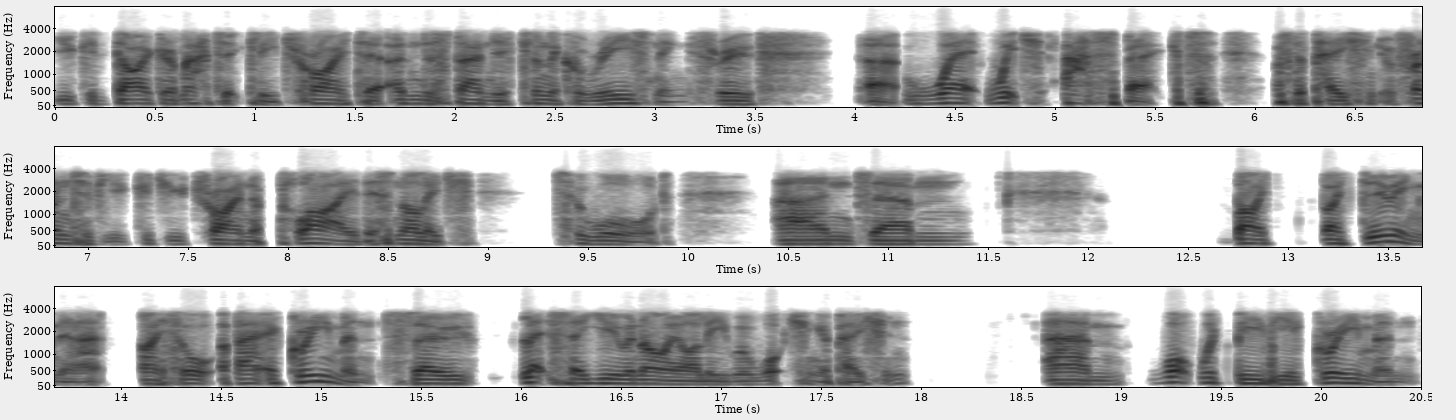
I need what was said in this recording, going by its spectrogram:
you could diagrammatically try to understand your clinical reasoning through uh, where, which aspect of the patient in front of you could you try and apply this knowledge toward? And um, by by doing that, I thought about agreement. So let's say you and I, Ollie, were watching a patient. Um, what would be the agreement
